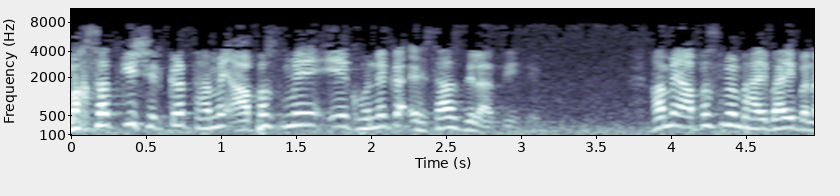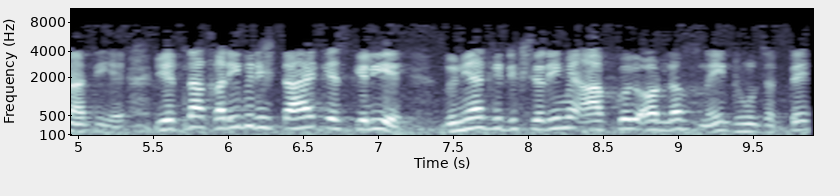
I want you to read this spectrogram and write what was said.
مقصد کی شرکت ہمیں آپس میں ایک ہونے کا احساس دلاتی ہے۔ ہمیں آپس میں بھائی بھائی بناتی ہے۔ یہ اتنا قریبی رشتہ ہے کہ اس کے لیے دنیا کی ڈکشنری میں آپ کوئی اور لفظ نہیں ڈھونڈ سکتے۔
